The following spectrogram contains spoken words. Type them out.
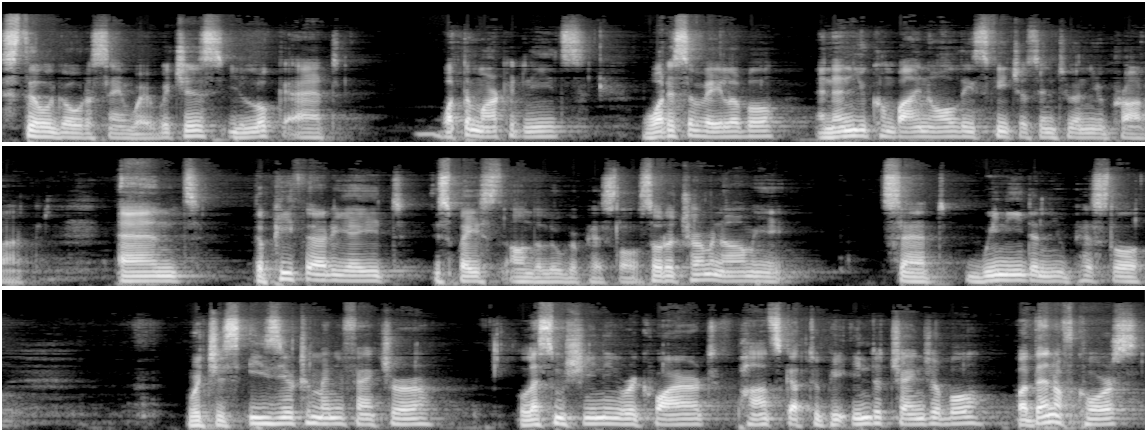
still go the same way, which is you look at what the market needs, what is available, and then you combine all these features into a new product. And the P38 is based on the Luger pistol. So the German army said we need a new pistol which is easier to manufacture, less machining required, parts got to be interchangeable, but then of course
